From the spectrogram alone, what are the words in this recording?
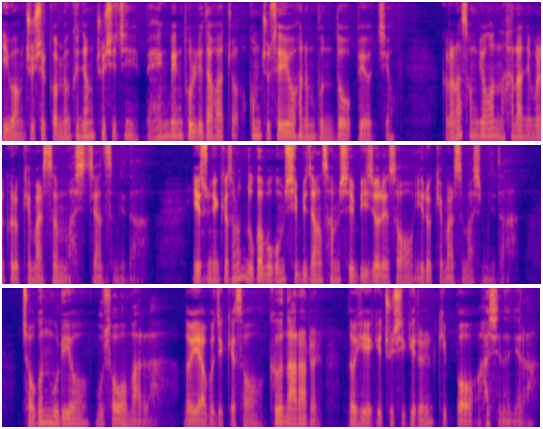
이왕 주실 거면 그냥 주시지 뱅뱅 돌리다가 조금 주세요 하는 분도 배웠지요. 그러나 성경은 하나님을 그렇게 말씀하시지 않습니다. 예수님께서는 누가복음 12장 32절에서 이렇게 말씀하십니다. 적은 무리여 무서워 말라. 너희 아버지께서 그 나라를 너희에게 주시기를 기뻐하시느니라.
